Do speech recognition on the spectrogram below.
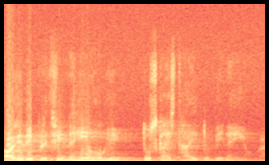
और यदि पृथ्वी नहीं होगी तो उसका स्थायित्व भी नहीं होगा।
